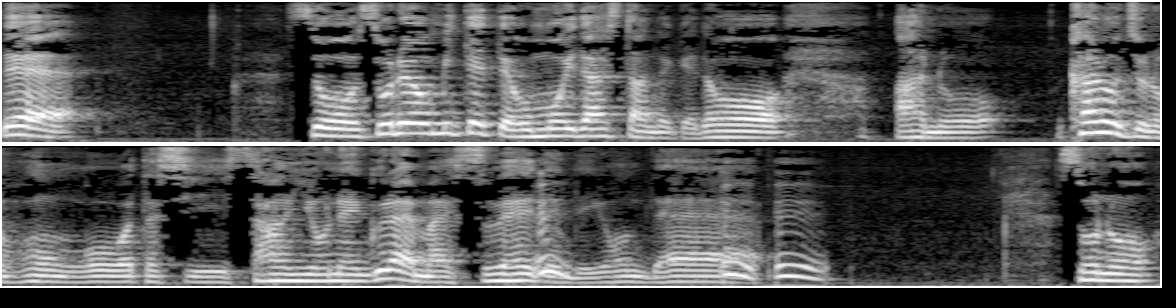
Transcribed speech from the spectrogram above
ん。で、そう、それを見てて思い出したんだけど、あの、彼女の本を私3、4年ぐらい前スウェーデンで読んで、うんその、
